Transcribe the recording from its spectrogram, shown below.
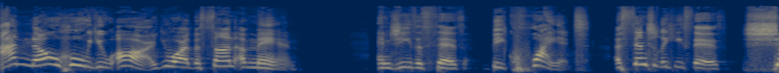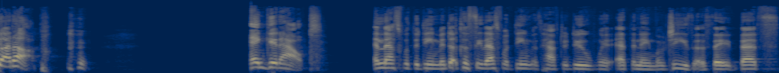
I know who you are. You are the Son of Man. And Jesus says, Be quiet. Essentially, he says, Shut up and get out. And that's what the demon does. Because see, that's what demons have to do at the name of Jesus. They, that's,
